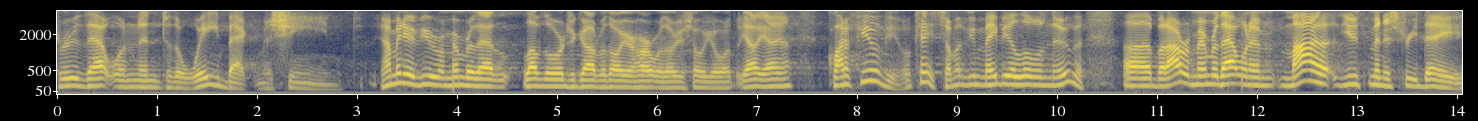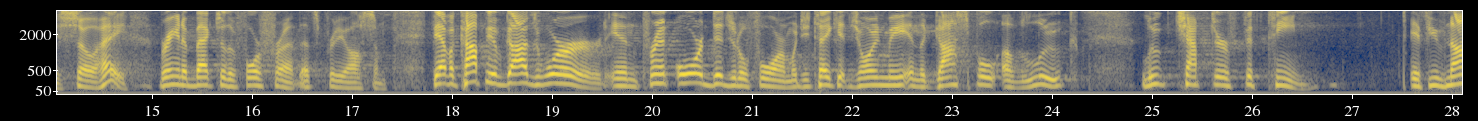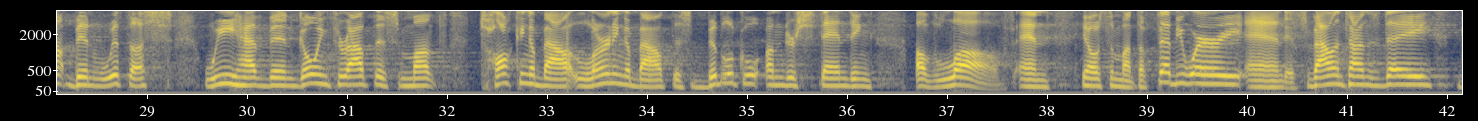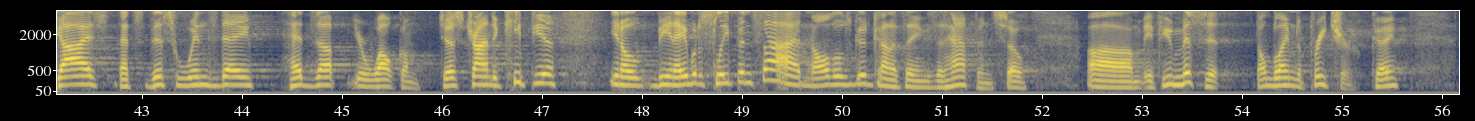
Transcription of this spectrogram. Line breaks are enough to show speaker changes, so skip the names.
threw that one into the Wayback Machine. How many of you remember that? Love the Lord your God with all your heart, with all your soul, your yeah, yeah, yeah. Quite a few of you. Okay, some of you may be a little new, but, uh, but I remember that one in my youth ministry days. So hey, bringing it back to the forefront. That's pretty awesome. If you have a copy of God's Word in print or digital form, would you take it? Join me in the Gospel of Luke, Luke chapter 15. If you've not been with us, we have been going throughout this month talking about, learning about this biblical understanding of love. And, you know, it's the month of February and it's Valentine's Day. Guys, that's this Wednesday. Heads up, you're welcome. Just trying to keep you, you know, being able to sleep inside and all those good kind of things that happen. So um, if you miss it, don't blame the preacher, okay?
